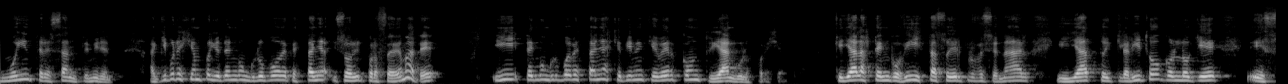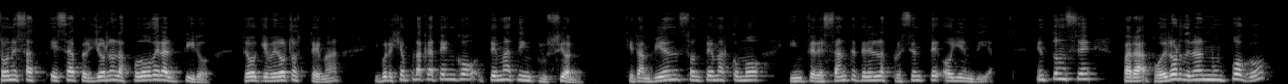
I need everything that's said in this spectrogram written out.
muy interesante. Miren, aquí, por ejemplo, yo tengo un grupo de pestañas, soy profe de mate, y tengo un grupo de pestañas que tienen que ver con triángulos, por ejemplo, que ya las tengo vistas, soy el profesional y ya estoy clarito con lo que eh, son esas, esas, pero yo no las puedo ver al tiro, tengo que ver otros temas. Y, por ejemplo, acá tengo temas de inclusión, que también son temas como interesantes tenerlas presentes hoy en día. Entonces, para poder ordenarme un poco,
